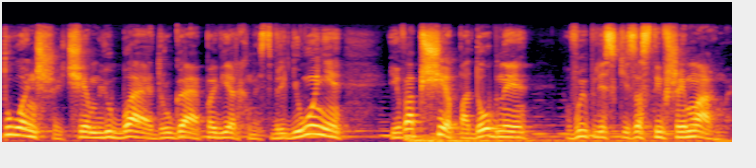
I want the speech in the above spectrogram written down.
тоньше, чем любая другая поверхность в регионе и вообще подобные выплески застывшей магмы.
